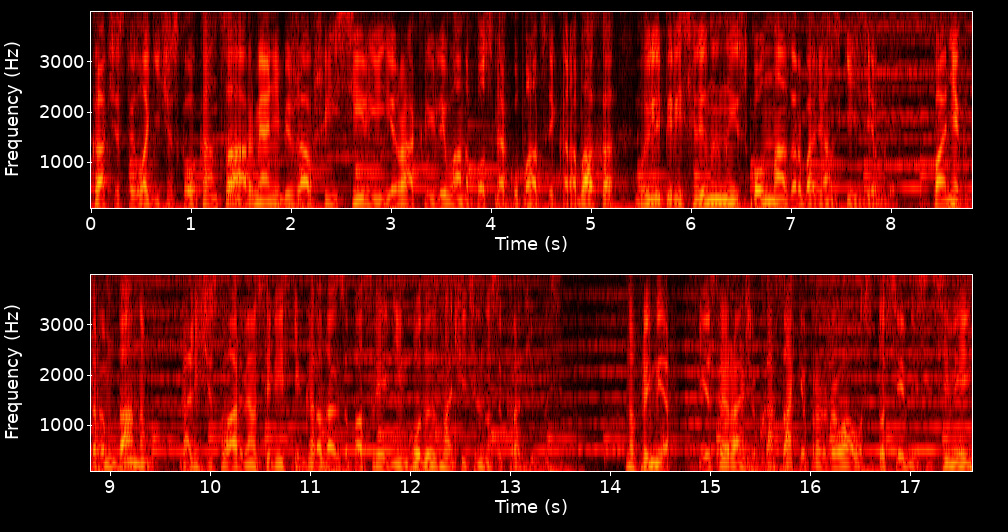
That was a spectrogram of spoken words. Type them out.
В качестве логического конца армяне, бежавшие из Сирии, Ирака и Ливана после оккупации Карабаха, были переселены на исконно азербайджанские земли. По некоторым данным, количество армян в сирийских городах за последние годы значительно сократилось. Например, если раньше в Хасаке проживало 170 семей,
